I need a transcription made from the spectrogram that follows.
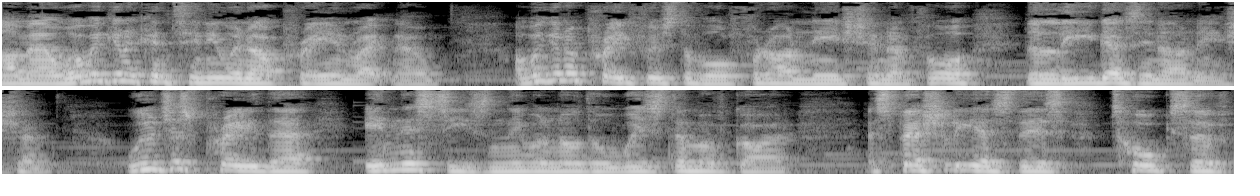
Oh, Amen. Well, we're going to continue in our praying right now. And we're going to pray, first of all, for our nation and for the leaders in our nation. We'll just pray that in this season they will know the wisdom of God, especially as there's talks of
